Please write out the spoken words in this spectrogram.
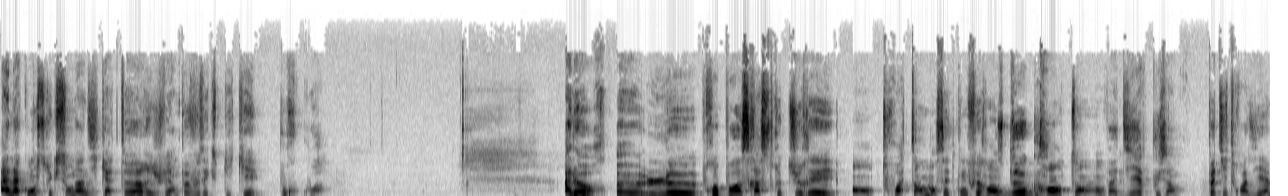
à la construction d'indicateurs, et je vais un peu vous expliquer pourquoi. Alors, euh, le propos sera structuré en trois temps dans cette conférence, deux grands temps, on va dire, plus un petit troisième.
